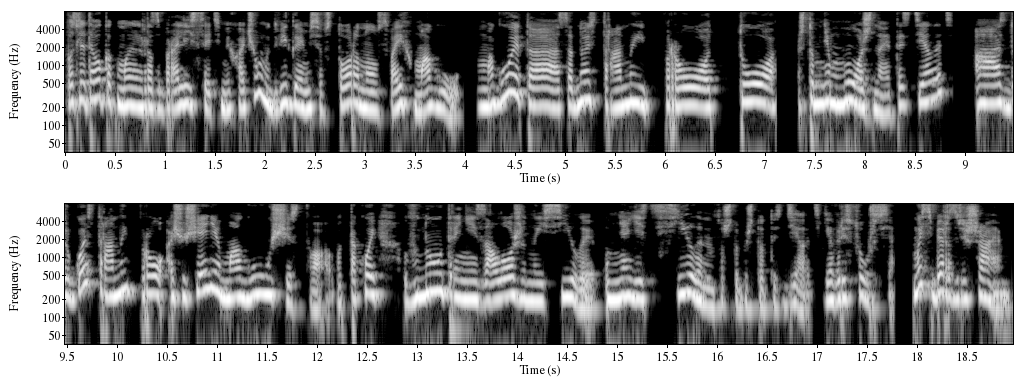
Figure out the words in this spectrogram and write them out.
После того, как мы разобрались с этими «хочу», мы двигаемся в сторону своих «могу». «Могу» — это, с одной стороны, про то, что мне можно это сделать, а с другой стороны про ощущение могущества, вот такой внутренней заложенной силы. У меня есть силы на то, чтобы что-то сделать, я в ресурсе. Мы себе разрешаем.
